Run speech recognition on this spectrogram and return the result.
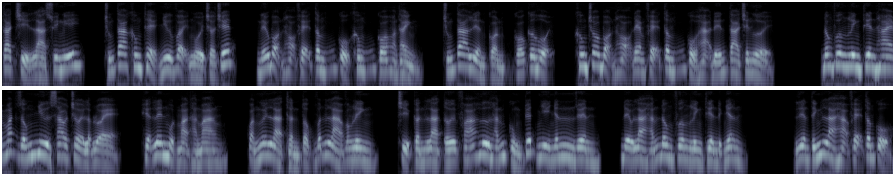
ta chỉ là suy nghĩ, chúng ta không thể như vậy ngồi chờ chết, nếu bọn họ phệ tâm cổ không có hoàn thành, chúng ta liền còn có cơ hội, không cho bọn họ đem phệ tâm cổ hạ đến ta trên người. Đông phương linh thiên hai mắt giống như sao trời lập lòe, hiện lên một mạt hàn mang, quản ngươi là thần tộc vẫn là vong linh, chỉ cần là tới phá hư hắn cùng tuyết nhi nhân duyên, đều là hắn đông phương linh thiên địch nhân. Liên tính là hạ phệ tâm cổ,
